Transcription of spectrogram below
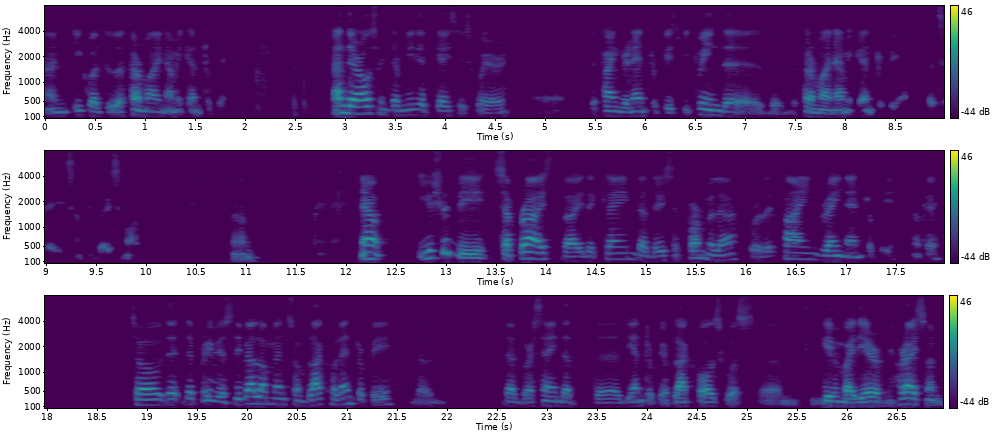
and equal to the thermodynamic entropy. And there are also intermediate cases where uh, the fine grain entropy is between the, the, the, thermodynamic entropy and let's say something very small. Um, now, you should be surprised by the claim that there is a formula for the fine grain entropy, okay? So the, the previous developments on black hole entropy, the, that were saying that the, the entropy of black holes was um, given by the area of the horizon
